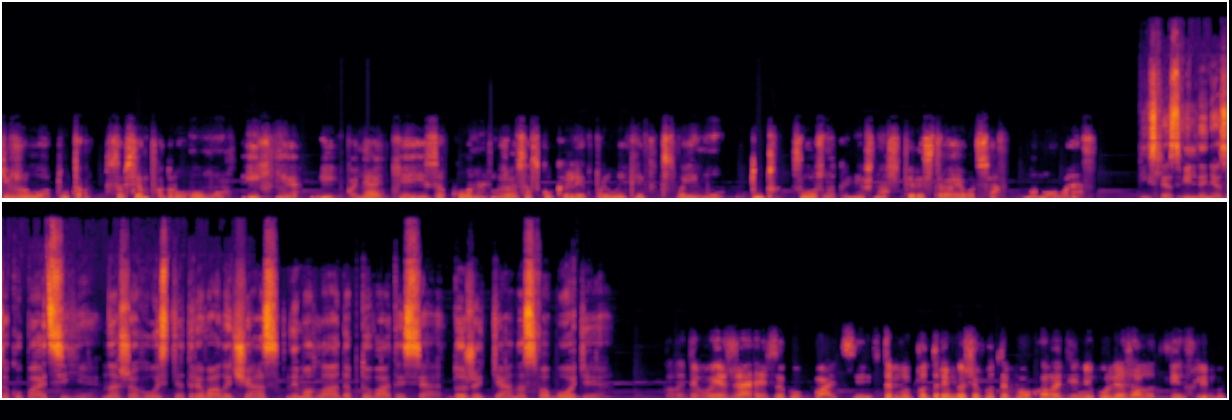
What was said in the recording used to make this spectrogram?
Тяжело. Тут совсем по-другому. Их и понятия, и законы. Уже за сколько лет привыкли к своему. Тут сложно, конечно, перестраиваться на новое. Після звільнення з окупації наша гостя тривалий час не могла адаптуватися до життя на свободі. Коли ти виїжджаєш з окупації, тобі потрібно, щоб у тебе у холодильнику лежало дві хліби.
